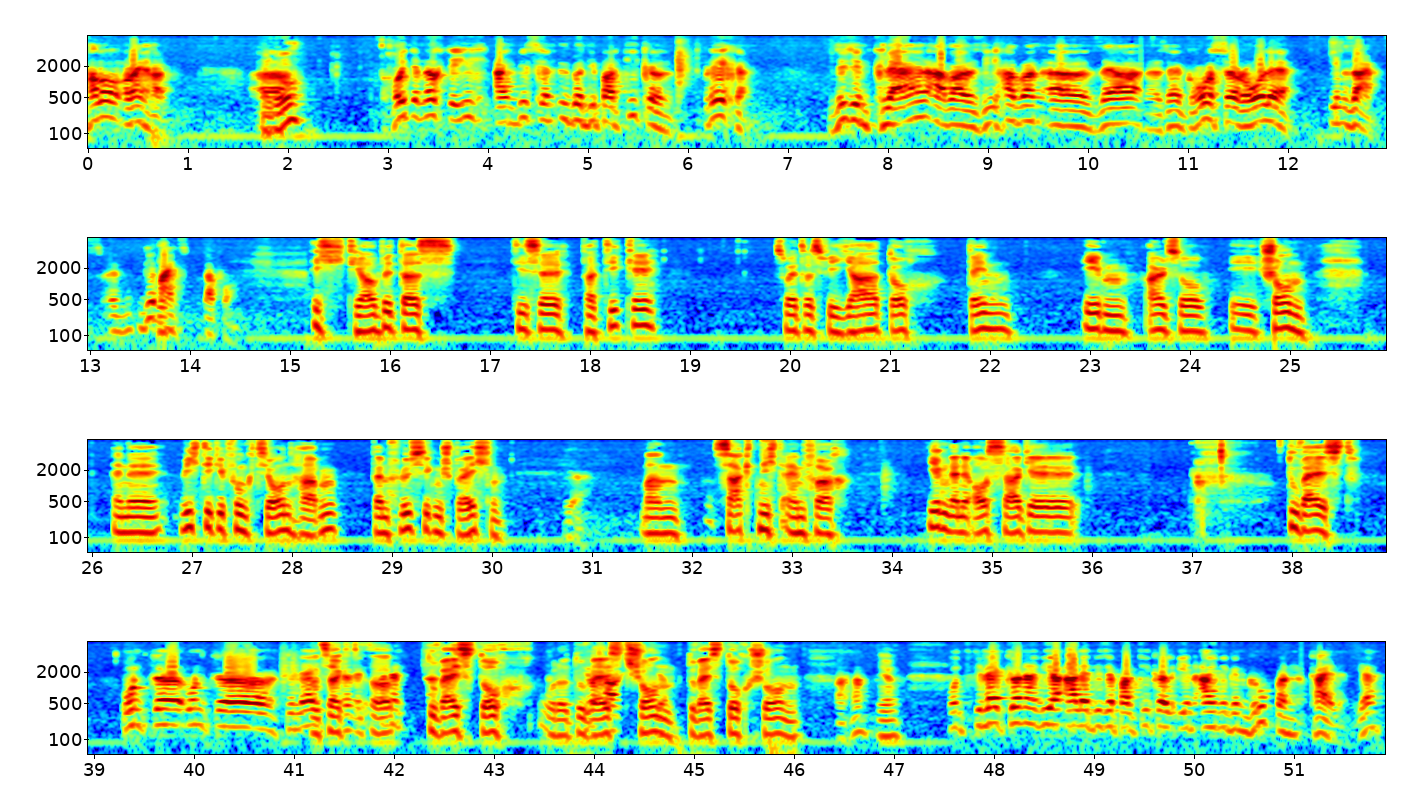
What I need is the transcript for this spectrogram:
hallo Reinhard. Hallo? Äh, heute möchte ich ein bisschen über die Partikel sprechen. Sie sind klein, aber sie haben äh, sehr, sehr große Rolle im Satz. Wie meinst du davon? Ich glaube, dass diese Partikel so etwas wie ja, doch, denn, eben, also, eh, schon eine wichtige Funktion haben beim flüssigen Sprechen. Ja. Man sagt nicht einfach irgendeine Aussage, du weißt. Und, äh, und äh, vielleicht. Man sagt, äh, du weißt doch oder du ja, weißt schon, ja. du weißt doch schon. Aha. Ja. Und vielleicht können wir alle diese Partikel in einigen Gruppen teilen, ja?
